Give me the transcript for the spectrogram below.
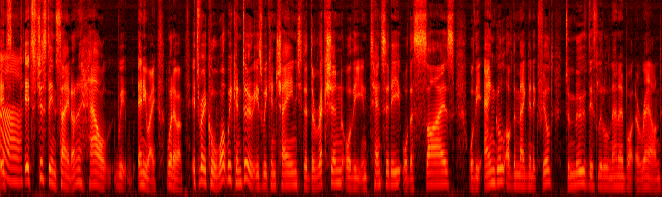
It's it's just insane. I don't know how we anyway, whatever. It's very cool. What we can do is we can change the direction or the intensity or the size or the angle of the magnetic field to move this little nanobot around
